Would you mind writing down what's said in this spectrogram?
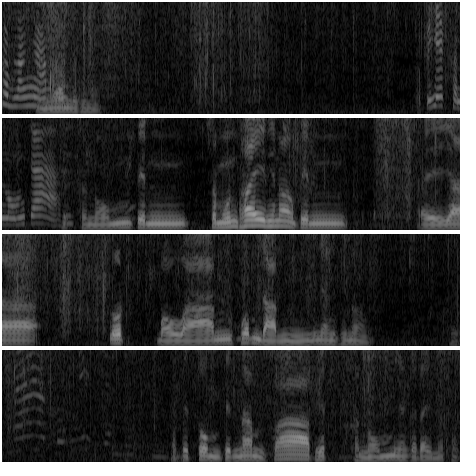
กำลังงามงามเลยพี่น้องเอาไปเฮ็ดขนมจ้าขนมเป็นสมุนไพรพี่น้องเป็น ไอยาลดเบาหวานความดันนี่ยังพี่น้องเอาไปต้มเป็นน้ำซาเผ็ดขนมยังก็ได้หมครับ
